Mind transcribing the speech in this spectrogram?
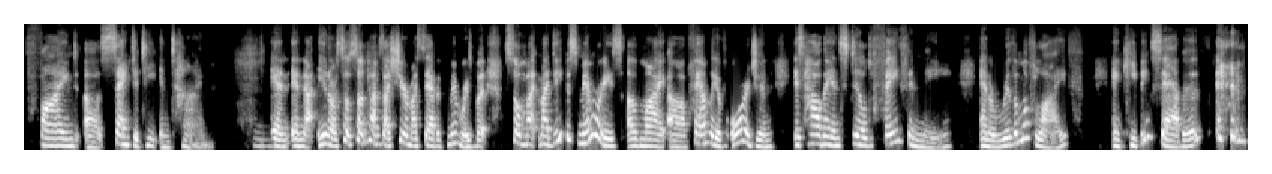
find uh, sanctity in time. Mm-hmm. And and uh, you know, so sometimes I share my Sabbath memories. But so my, my deepest memories of my uh, family of origin is how they instilled faith in me and a rhythm of life and keeping Sabbath and,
